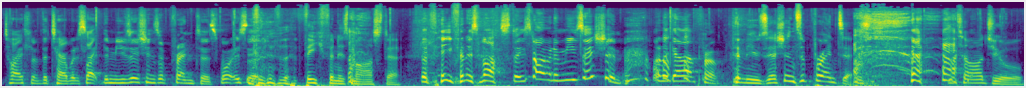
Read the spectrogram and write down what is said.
title of the tale, but it's like the musician's apprentice. What is it? the thief and his master. the thief and his master. He's not even a musician. Where did I get that from? the musician's apprentice. Guitar duel.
